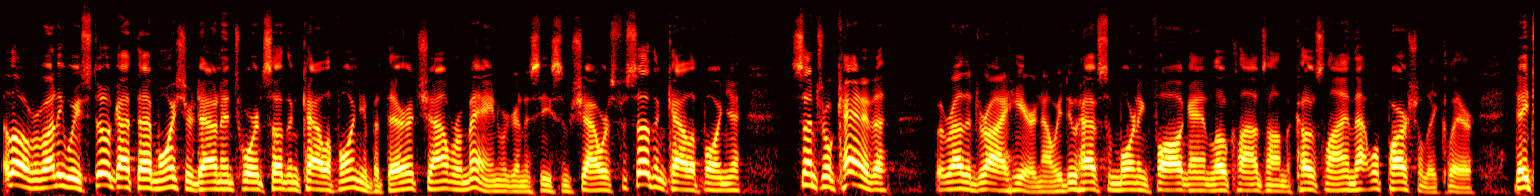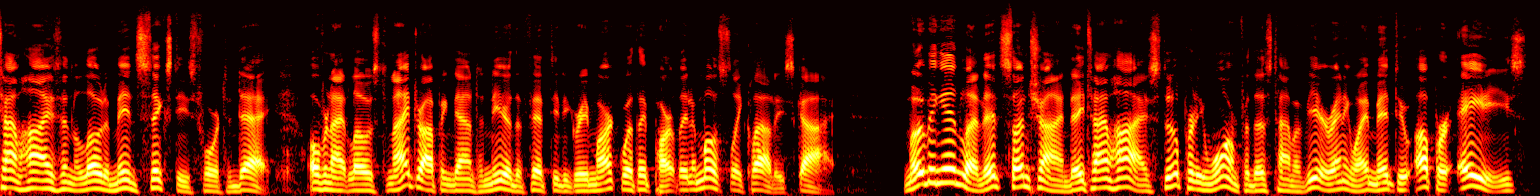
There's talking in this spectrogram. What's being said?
Hello, everybody. We've still got that moisture down in towards Southern California, but there it shall remain. We're going to see some showers for Southern California, Central Canada, but rather dry here. Now, we do have some morning fog and low clouds on the coastline. That will partially clear. Daytime highs in the low to mid 60s for today. Overnight lows tonight dropping down to near the 50 degree mark with a partly to mostly cloudy sky. Moving inland, it's sunshine. Daytime highs still pretty warm for this time of year anyway, mid to upper 80s.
